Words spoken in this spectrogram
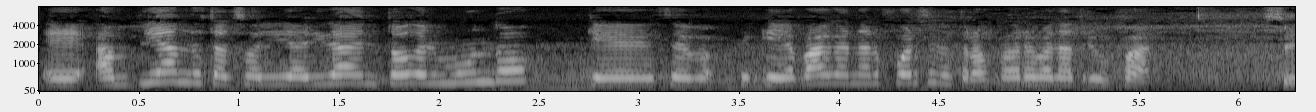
eh, ampliando esta solidaridad en todo el mundo que, que va a ganar fuerza y los trabajadores van a triunfar. Sí,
